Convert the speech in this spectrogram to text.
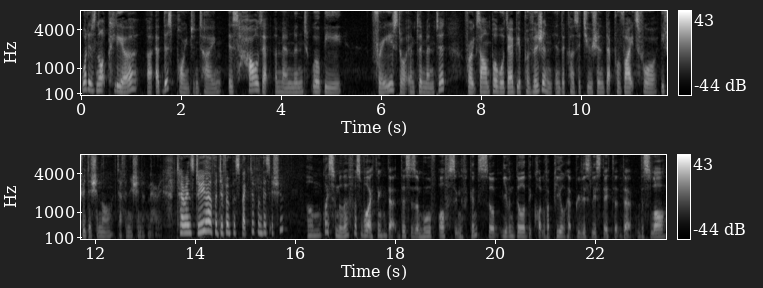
What is not clear uh, at this point in time is how that amendment will be phrased or implemented. For example, will there be a provision in the Constitution that provides for the traditional definition of marriage? Terence, do you have a different perspective on this issue? Um, quite similar. First of all, I think that this is a move of significance. So, even though the Court of Appeal had previously stated that this law,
